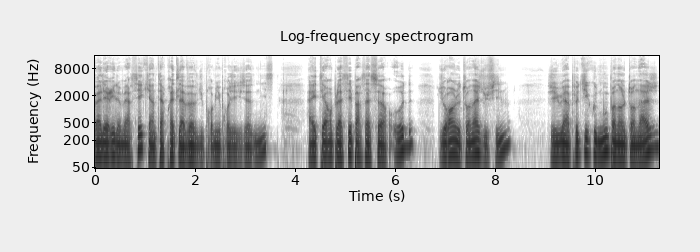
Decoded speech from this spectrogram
Valérie Lemercier, qui interprète la veuve du premier projectionniste, a été remplacée par sa sœur Aude durant le tournage du film. J'ai eu un petit coup de mou pendant le tournage.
